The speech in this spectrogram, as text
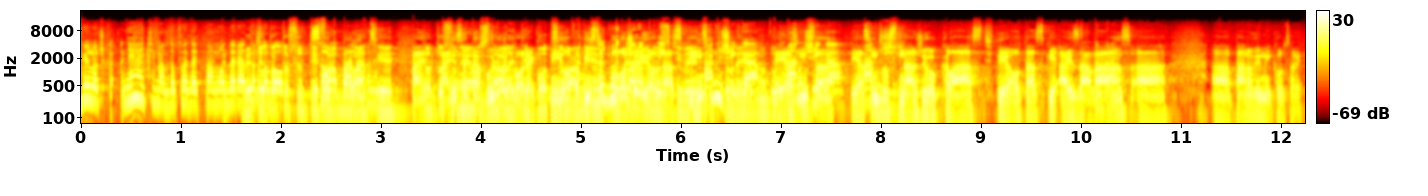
chvíľočka. Nehajte ma dopovedať, pán moderátor, Viete, lebo... toto sú tie som- fabulácie, Pán- toto pani sú Saka, buďme korektní, lebo vy ste položili otázky. Pán Žiga, Ja Pán som, Žiga, sa, ja pán som sa Ži- snažil klásť tie otázky aj za vás a, a pánovi Mikulcovi.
